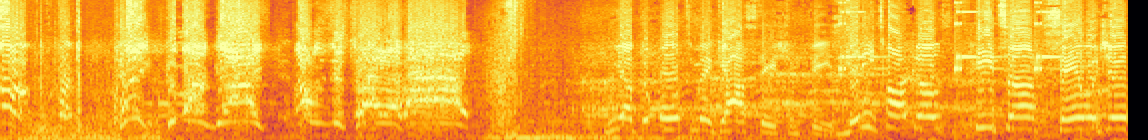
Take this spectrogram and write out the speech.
Oh, hey, come guys! I was just trying to help! We have the ultimate gas station feast: mini tacos, pizza, sandwiches.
